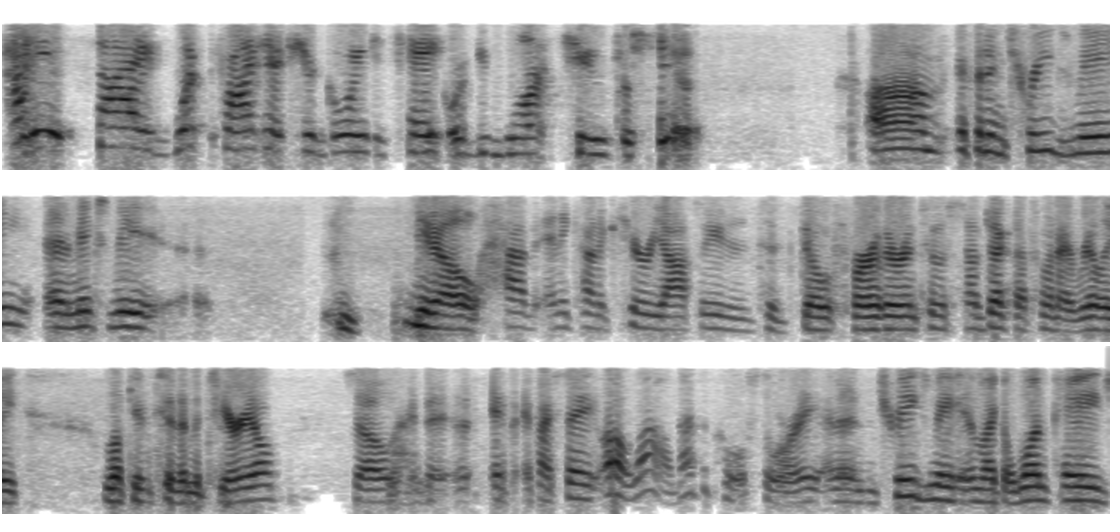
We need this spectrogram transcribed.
How do you decide what projects you're going to take or you want to pursue? Um, if it intrigues me and makes me, you know, have any kind of curiosity to, to go further into a subject, that's when I really look into the material. So Right. if, if if I say, oh wow, that's a cool story, and it intrigues me in like a one-page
